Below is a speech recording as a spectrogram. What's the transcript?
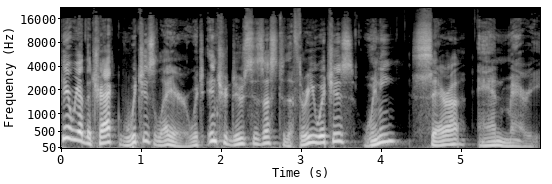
Here we have the track Witch's Lair, which introduces us to the three witches Winnie, Sarah, and Mary.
